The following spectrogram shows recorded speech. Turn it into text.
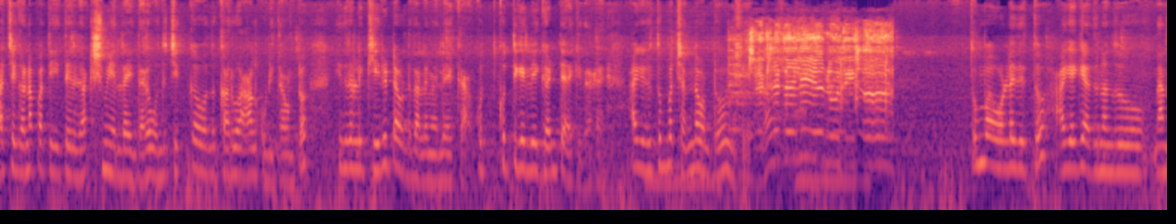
ಆಚೆ ಗಣಪತಿ ಇದೆ ಲಕ್ಷ್ಮಿ ಎಲ್ಲ ಇದ್ದಾರೆ, ಒಂದು ಚಿಕ್ಕ ಒಂದು ಕರು ಹಾಲು ಕುಡಿತಾ ಉಂಟು. ಇದರಲ್ಲಿ ಕಿರೀಟ ಉಂಟು ತಲೆ ಮೇಲೆ ಕುತ್ತಿಗೆಯಲ್ಲಿ ಗಂಟೆ ಹಾಕಿದ್ದಾರೆ. ಹಾಗೆ ತುಂಬ ಚೆಂದ ಉಂಟು ವಿಶೇಷ. ತುಂಬ ಒಳ್ಳೆಯದಿತ್ತು ಹಾಗಾಗಿ ಅದನ್ನೊಂದು ನಾನು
